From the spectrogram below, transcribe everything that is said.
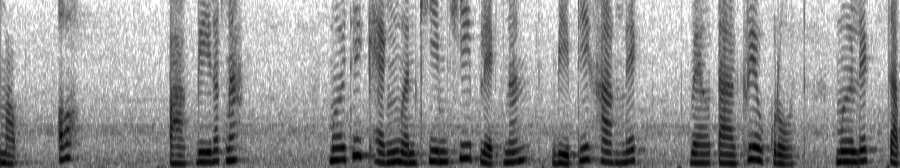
หมับอ๋อปากดีนักนะมือที่แข็งเหมือนครีมคีบเหล็กนั้น บีบที่คางเล็ก แววตาเกรี้ยวโกรธ มือเล็กจับ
